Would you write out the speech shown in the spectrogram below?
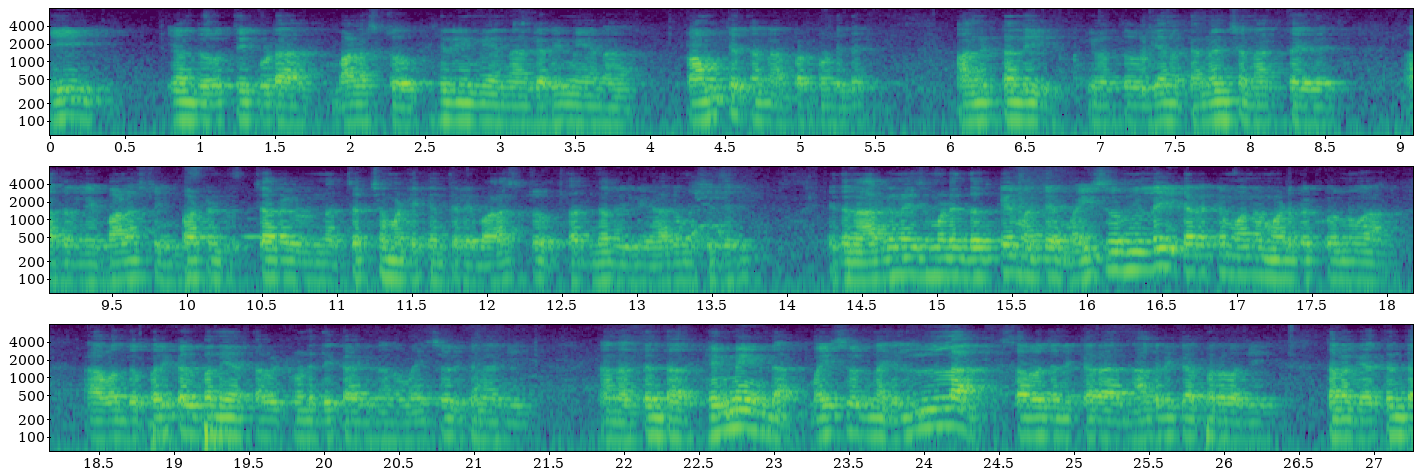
ಈ ಒಂದು ವೃತ್ತಿ ಕೂಡ ಬಹಳಷ್ಟು ಹಿರಿಮೆಯನ್ನು, ಗರಿಮೆಯನ್ನ, ಪ್ರಾಮುಖ್ಯತೆಯನ್ನು ಪಡ್ಕೊಂಡಿದೆ. ಆ ನಿಟ್ಟಿನಲ್ಲಿ ಇವತ್ತು ಏನು ಕನ್ವೆನ್ಷನ್ ಆಗ್ತಾ ಇದೆ, ಅದರಲ್ಲಿ ಬಹಳಷ್ಟು ಇಂಪಾರ್ಟೆಂಟ್ ವಿಚಾರಗಳನ್ನು ಚರ್ಚೆ ಮಾಡಲಿಕ್ಕೆ ಅಂತೇಳಿ ಬಹಳಷ್ಟು ತಜ್ಞರು ಇಲ್ಲಿ ಆಗಮಿಸಿದ್ದೀರಿ ಇದನ್ನು ಆರ್ಗನೈಸ್ ಮಾಡಿದ್ದಕ್ಕೆ ಮತ್ತೆ ಮೈಸೂರಿನಲ್ಲೇ ಈ ಕಾರ್ಯಕ್ರಮವನ್ನು ಮಾಡಬೇಕು ಅನ್ನುವ, ಆ ಒಂದು ಪರಿಕಲ್ಪನೆಯ ತಾವಿಟ್ಕೊಂಡಿದ್ದಕ್ಕಾಗಿ ನಾನು ಮೈಸೂರಿಗನಾಗಿ ನಾನು ಅತ್ಯಂತ ಹೆಮ್ಮೆಯಿಂದ ಮೈಸೂರಿನ ಎಲ್ಲ ಸಾರ್ವಜನಿಕರ ನಾಗರಿಕರ ಪರವಾಗಿ ತಮಗೆ ಅತ್ಯಂತ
